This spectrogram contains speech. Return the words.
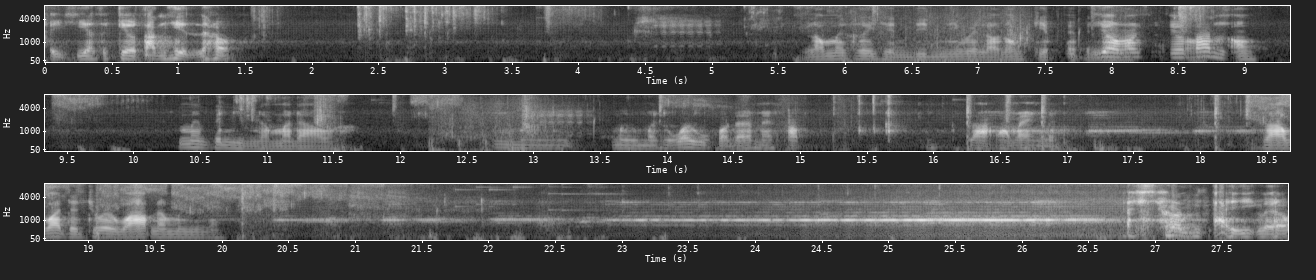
ไอ้เฮียสเกลตันเห็นแล้ว เราไม่เคยเห็นดินนี้เว้ยเราต้องเก็บไปเป็นเหี้ยมันสเกลตันเอ้ามันเป็นหินธรรมดาวะมือมือมาช่วยกูก่อนได้ไหมครับลากมาแม่งเลยซาว่าจะช่วยวาร์ปนะมือนะไอ้เหี้ยมันไปอีกแล้ว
